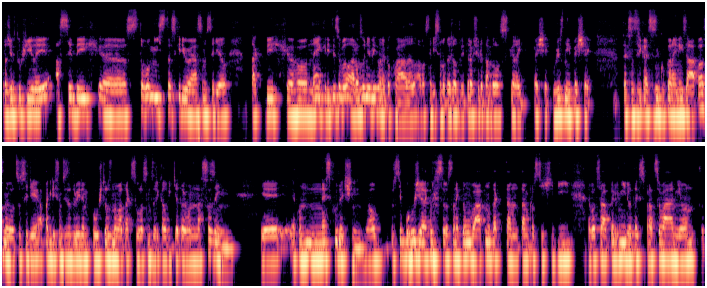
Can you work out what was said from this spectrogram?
protože v tu chvíli asi bych eh, z toho místa, z kterého já jsem seděl, tak bych ho ne kritizoval a rozhodně bych ho nepochválil. A vlastně když jsem otevřel Twitter, všude tam bylo skvělý pešek, úžasný pešek, tak jsem si říkal, jestli jsem koukal na jiný zápas nebo co se děje. A pak když jsem si za druhý den pouštěl znova, tak souhlasím, co říkal Vítě, to jeho nasazení je jako neskutečný. Jo? Prostě bohužel, jak se dostane k tomu vápnu, tak tam, tam prostě chybí, nebo třeba první dotek zpracování, on, to,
